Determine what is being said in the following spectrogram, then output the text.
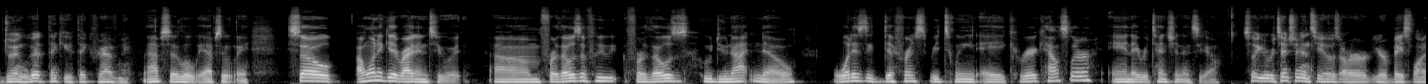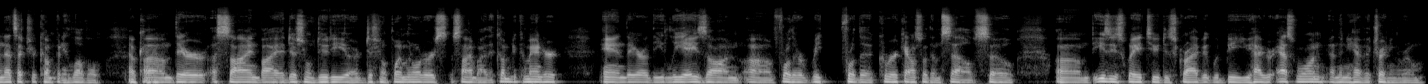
Doing good. Thank you. Thank you for having me. Absolutely, absolutely. So, I want to get right into it. Um, for those of who, for those who do not know, what is the difference between a career counselor and a retention NCO? So your retention NCOs are your baseline. That's at your company level. Okay. Um, they're assigned by additional duty or additional appointment orders assigned by the company commander, and they are the liaison uh, for the re- for the career counselor themselves. So um, the easiest way to describe it would be you have your S1, and then you have a training room,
